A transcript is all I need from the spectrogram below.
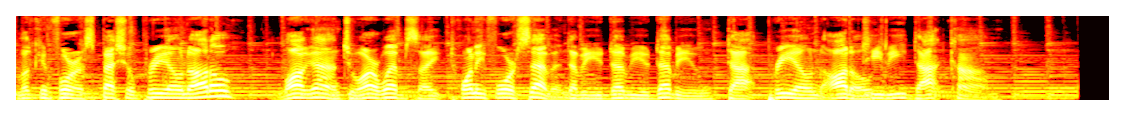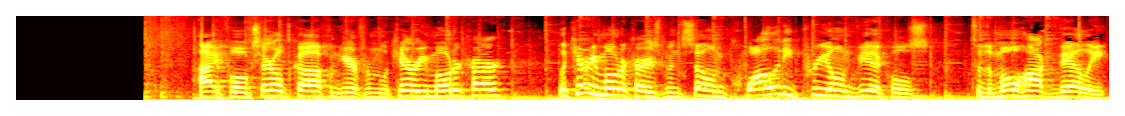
Looking for a special pre owned auto? Log on to our website 24 7, www.preownedautotv.com. Hi, folks. Harold Coffin here from LeCarry Motor Car. LeCarry Motor Car has been selling quality pre owned vehicles to the Mohawk Valley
